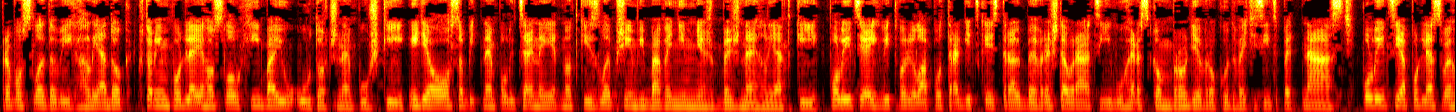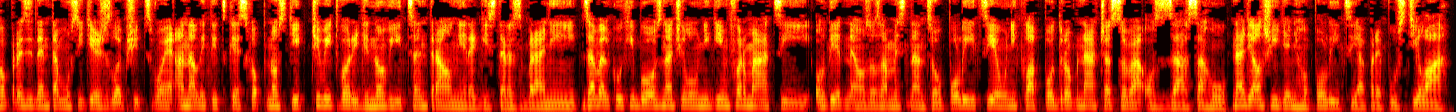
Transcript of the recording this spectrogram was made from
prvosledových hliadok, ktorým podľa jeho slov chýbajú útočné pušky. Ide o osobitné policajné jednotky s lepším vybavením než bežné hliadky. Polícia ich vytvorila po tragickej vojenskej streľbe v reštaurácii v Uherskom Brode v roku 2015. Polícia podľa svojho prezidenta musí tiež zlepšiť svoje analytické schopnosti či vytvoriť nový centrálny register zbraní. Za veľkú chybu označil únik informácií. Od jedného zo zamestnancov polície unikla podrobná časová os zásahu. Na ďalší deň ho polícia prepustila.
